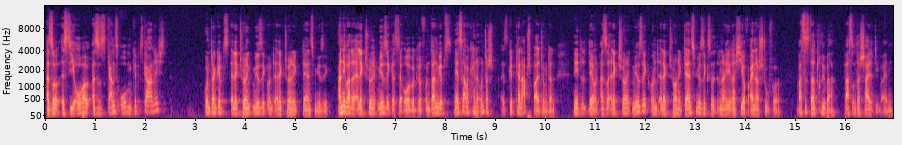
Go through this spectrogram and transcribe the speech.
Also ist die Ober, also ist ganz oben gibt's gar nicht. Und dann gibt's Electronic Music und Electronic Dance Music. Ah nee, warte, Electronic Music ist der Oberbegriff. Und dann gibt's, nee, es ist aber keine Unters es gibt keine Abspaltung dann. Nee, der, also Electronic Music und Electronic Dance Music sind in der Hierarchie auf einer Stufe. Was ist da drüber? Was unterscheidet die beiden?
